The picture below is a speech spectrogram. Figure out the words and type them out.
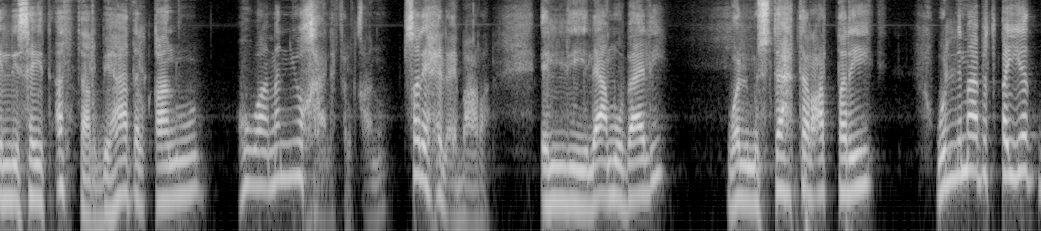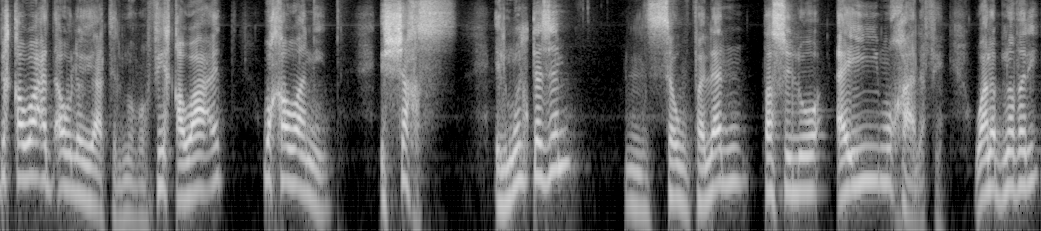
اللي سيتأثر بهذا القانون هو من يخالف القانون. صريح العبارة. اللي لا مبالي والمستهتر على الطريق واللي ما بتقيد بقواعد أولويات المرور في قواعد وقوانين. الشخص الملتزم سوف لن تصل أي مخالفة. وأنا بنظري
